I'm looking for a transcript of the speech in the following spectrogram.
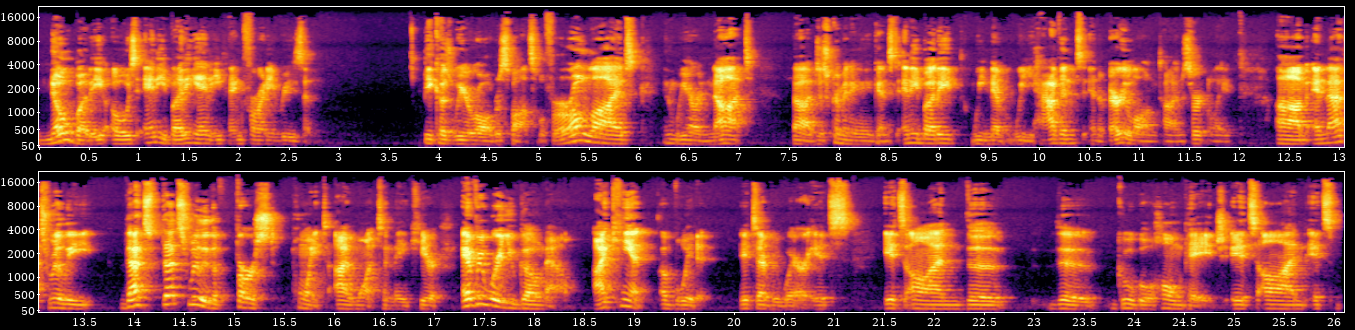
nobody owes anybody anything for any reason because we are all responsible for our own lives and we are not uh, discriminating against anybody. We never, we haven't in a very long time, certainly, um, and that's really that's that's really the first point I want to make here. Everywhere you go now, I can't avoid it. It's everywhere. It's it's on the the Google homepage. It's on, it's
